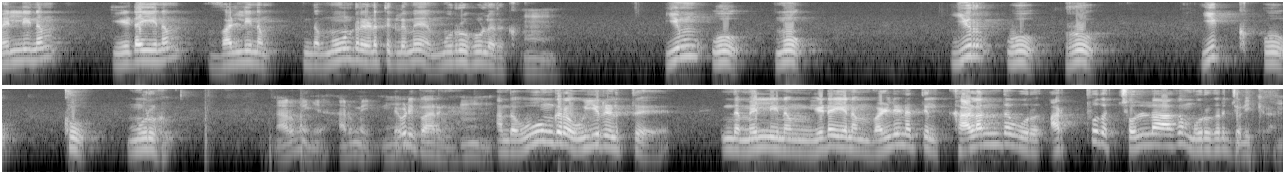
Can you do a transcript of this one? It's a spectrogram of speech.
மெல்லினம் இடையினம் வல்லினம் இந்த மூன்று எழுத்துக்களுமே முருகுல இருக்கும். இம் உ மு. இர் உ ரு. இக் உ கு முருகு. அருமைங்க அருமை. எப்படி பாருங்க அந்த ஊங்கிற உயிரெழுத்து இந்த மெல்லினம் இடையினம் வல்லினத்தில் கலந்த ஒரு அற்புத சொல்லாக முருகர் ஜொலிக்கிறார்.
